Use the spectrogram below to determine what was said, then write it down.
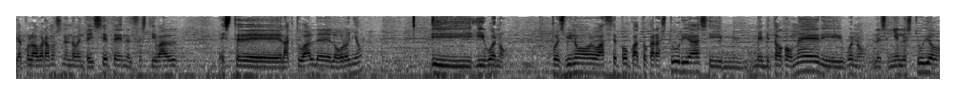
ya colaboramos en el 97 en el festival este del actual de Logroño. Y, y bueno, pues vino hace poco a tocar Asturias y me invitó a comer y bueno, le enseñé el estudio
